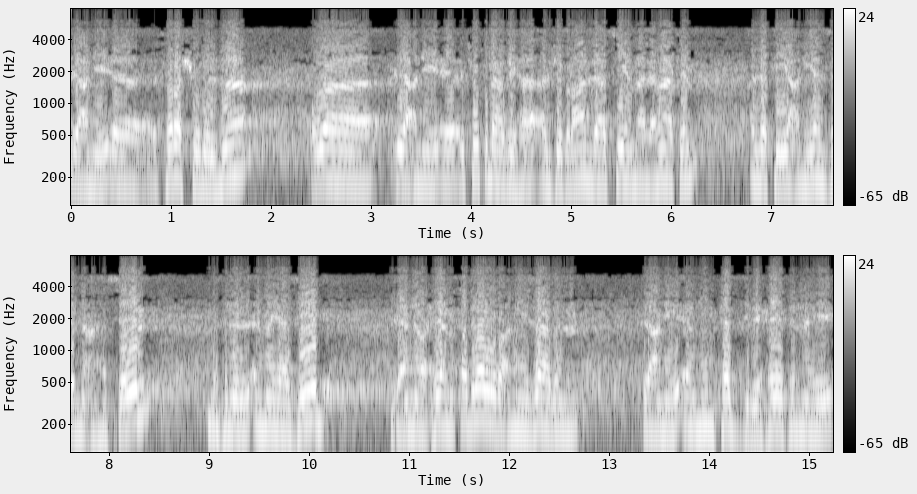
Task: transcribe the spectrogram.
يعني آه ترش بالماء ويعني آه تطلى بها الجدران لا سيما الأماكن التي يعني ينزل معها السيل. مثل الميازيب لأنه أحيانا قد لا يوضع ميزابا يعني ممتد بحيث إنه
